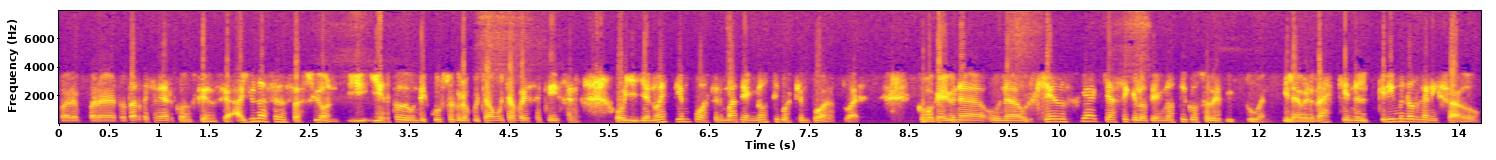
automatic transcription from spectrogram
para, para tratar de generar conciencia. Hay una sensación, y, y esto de un discurso que lo he escuchado muchas veces, que dicen, oye, ya no es tiempo de hacer más diagnósticos, es tiempo de actuar. Como que hay una, una urgencia que hace que los diagnósticos se desvirtúen. Y la verdad es que en el crimen organizado,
